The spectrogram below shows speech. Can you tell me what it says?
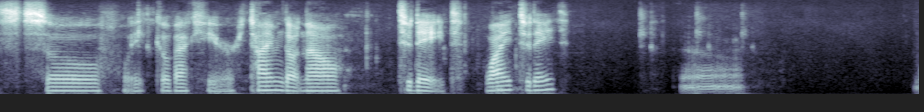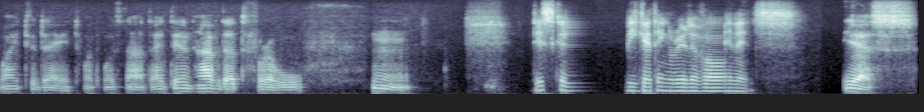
So, wait, go back here. Time dot now to date. Why to date? Uh, why to date? What was that? I didn't have that for a... Hmm. This could be getting rid of all minutes. Yes.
